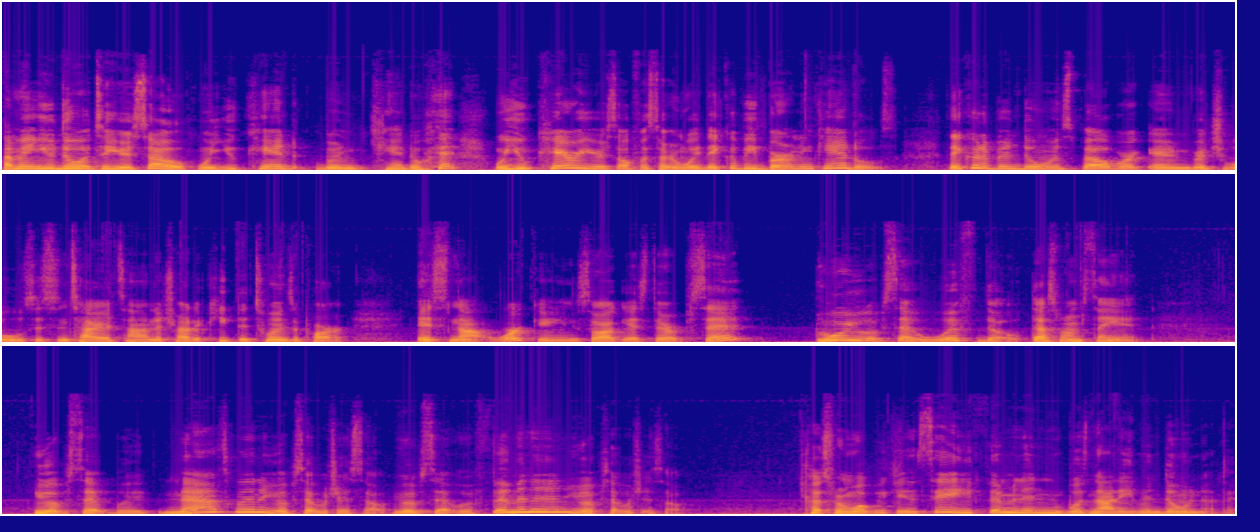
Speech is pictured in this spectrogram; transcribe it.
I mean, you do it to yourself when you can't when candle when you carry yourself a certain way. They could be burning candles. They could have been doing spell work and rituals this entire time to try to keep the twins apart. It's not working, so I guess they're upset. Who are you upset with though? That's what I'm saying. You upset with masculine or you upset with yourself? You upset with feminine, you upset with yourself. Because from what we can see, feminine was not even doing nothing.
